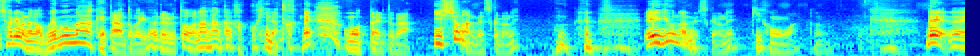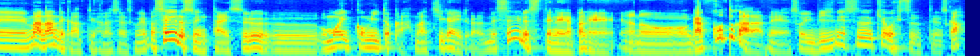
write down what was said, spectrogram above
それをなんかウェブマーケターとか言われるとななんかかっこいいなとかね 思ったりとか一緒なんですけどね 営業なんですけどね基本は。うんで、えー、まあなんでかっていう話なんですけどやっぱセールスに対する思い込みとか間違いとかでセールスってねやっぱねあの学校とかねそういうビジネス教室っていうんですか？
